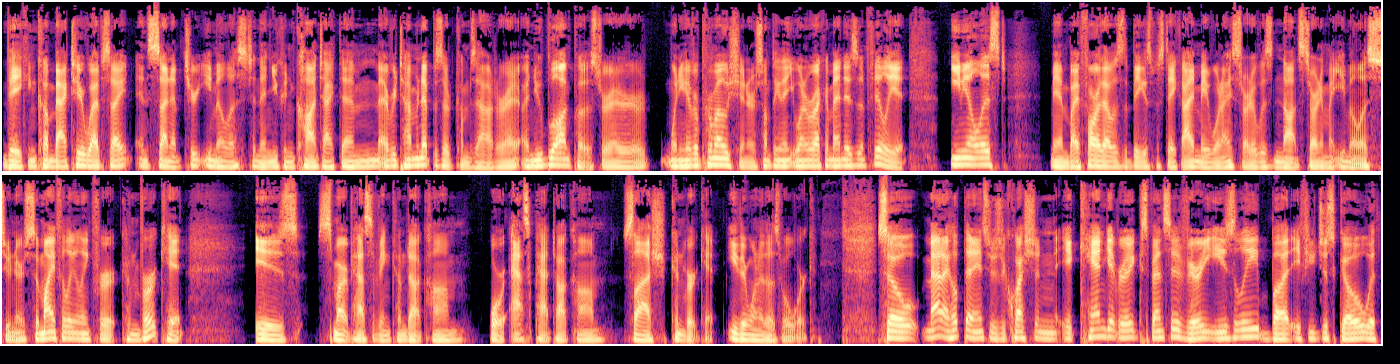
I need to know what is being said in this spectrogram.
they can come back to your website and sign up to your email list and then you can contact them every time an episode comes out or a, new blog post or when you have a promotion or something that you want to recommend as an affiliate. Email list man by far that was the biggest mistake i made when i started was not starting my email list sooner. So my affiliate link for convertkit is smartpassiveincome.com or askpat.com slash convertkit. Either one of those will work. So matt i hope that answers your question. It can get very expensive very easily but if you just go with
